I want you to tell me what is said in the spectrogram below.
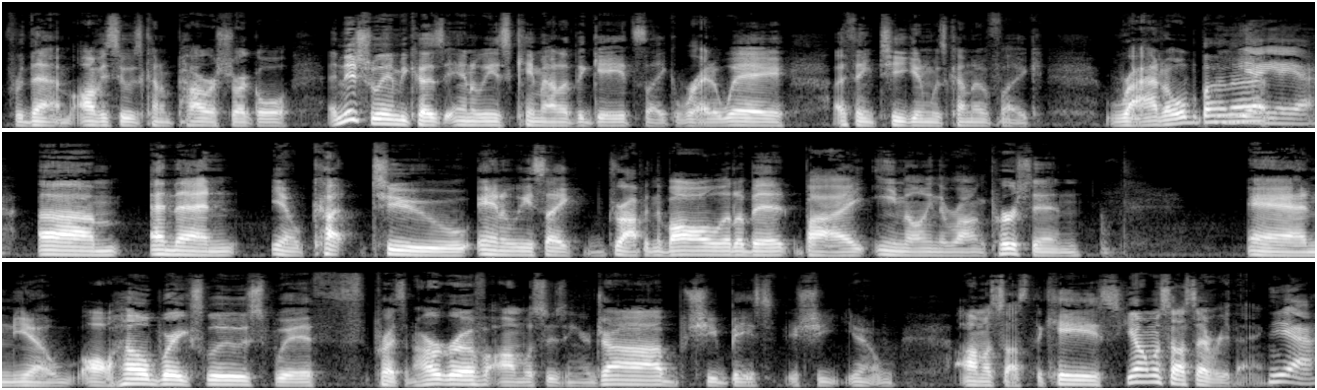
for them. Obviously, it was kind of power struggle initially, and because Annalise came out of the gates like right away, I think Tegan was kind of like rattled by that. Yeah, yeah, yeah. Um, and then you know, cut to Annalise like dropping the ball a little bit by emailing the wrong person, and you know, all hell breaks loose with President Hargrove almost losing her job. She base she you know almost lost the case. She almost lost everything, Yeah.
